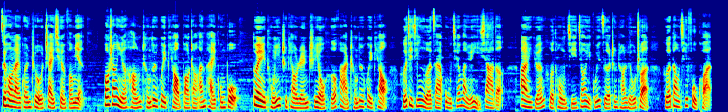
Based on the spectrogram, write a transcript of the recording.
最后来关注债券方面，包商银行承兑汇票保障安排公布，对同一持票人持有合法承兑汇票，合计金额在五千万元以下的，按原合同及交易规则正常流转和到期付款，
